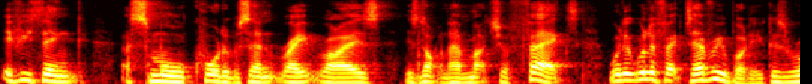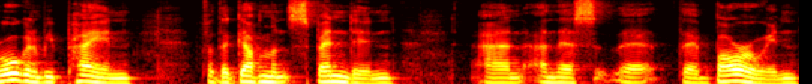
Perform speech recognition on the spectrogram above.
if you think a small quarter percent rate rise is not going to have much effect, well, it will affect everybody because we're all going to be paying for the government spending and and their their, their borrowing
